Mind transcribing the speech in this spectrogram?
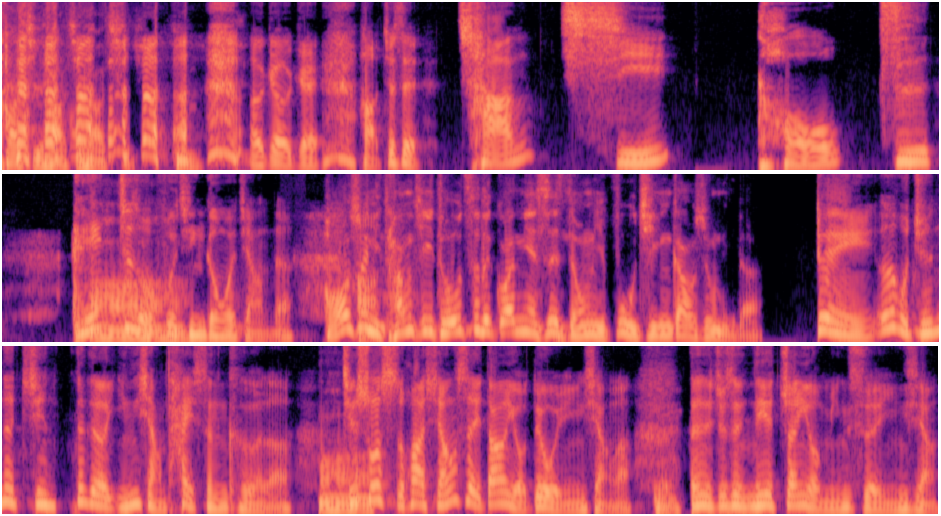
好奇好奇好奇，好奇嗯、OK OK，好，就是长期投资，哎，这是我父亲跟我讲的。哦，所以你长期投资的观念是从你父亲告诉你的。对，因为我觉得那件那个影响太深刻了。哦、其实说实话，翔 Sir 也当然有对我影响了，但是就是那些专有名词的影响。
